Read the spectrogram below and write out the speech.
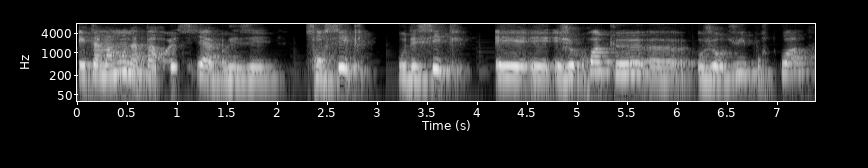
Et ta maman n'a pas réussi à briser son cycle ou des cycles. Et, je crois que euh, aujourd'hui, pour toi,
